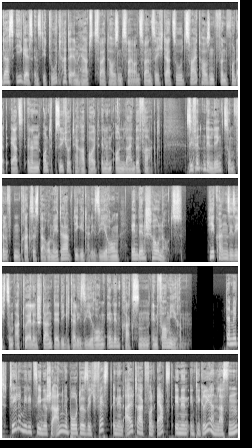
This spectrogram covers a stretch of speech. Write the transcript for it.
Das IGES-Institut hatte im Herbst 2022 dazu 2500 Ärztinnen und Psychotherapeutinnen online befragt. Sie finden den Link zum fünften Praxisbarometer Digitalisierung in den Show Notes. Hier können Sie sich zum aktuellen Stand der Digitalisierung in den Praxen informieren. Damit telemedizinische Angebote sich fest in den Alltag von Ärztinnen integrieren lassen,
